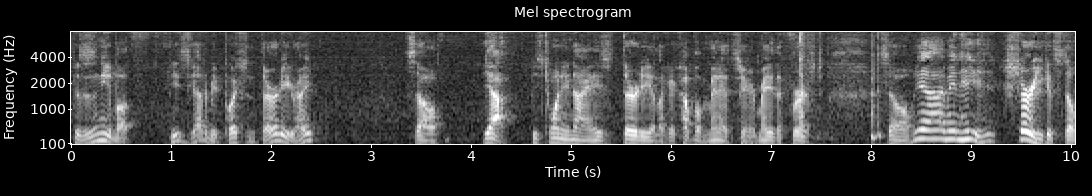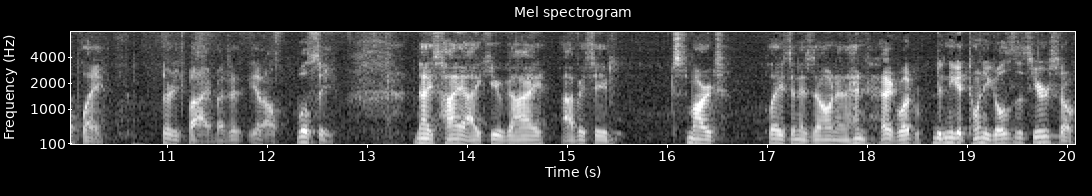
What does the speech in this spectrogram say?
Because isn't he about? He's got to be pushing thirty, right? So, yeah, he's twenty nine. He's thirty in like a couple minutes here, May the first. So yeah, I mean, he sure he could still play thirty five, but it, you know, we'll see. Nice high IQ guy, obviously smart, plays in his zone, and then heck, what didn't he get twenty goals this year? So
